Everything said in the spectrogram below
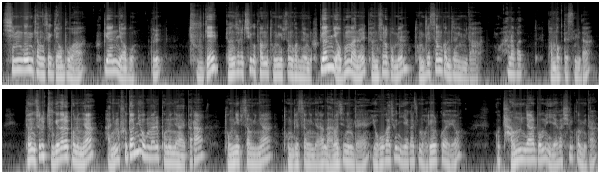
심근경색 여부와 흡연 여부를 두개 변수로 취급하면 독립성 검정입니다. 흡연 여부만을 변수로 보면 동질성 검정입니다. 하나가 반복됐습니다. 변수를 두 개 다를 보느냐 아니면 흡연 여부만을 보느냐에 따라 독립성이냐 동질성이냐가 나눠지는데 요거 가지고는 이해가 좀 어려울 거예요. 그 다음 문장을 보면 이해가 쉬울 겁니다.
